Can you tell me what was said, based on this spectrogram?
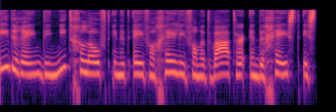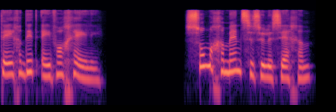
Iedereen die niet gelooft in het evangelie van het water en de geest is tegen dit evangelie. Sommige mensen zullen zeggen:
